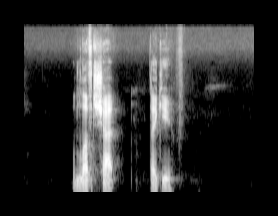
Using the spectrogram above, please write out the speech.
Would love to chat. Thank you.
